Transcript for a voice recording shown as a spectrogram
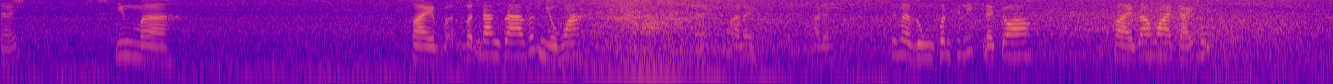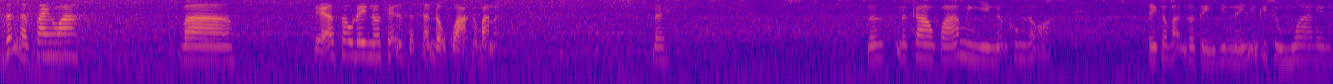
Đấy. Nhưng mà xoài vẫn, vẫn đang ra rất nhiều hoa. Đấy hoa đây hoa đây. Tức là dùng phân silic để cho xoài ra hoa trái vụ. Rất là sai hoa. Và sẽ sau đây nó sẽ rất là đậu quả các bạn ạ. Đây nó, nó cao quá mình nhìn nó cũng không rõ. Đây các bạn có thể nhìn thấy những cái chùm hoa đây này.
